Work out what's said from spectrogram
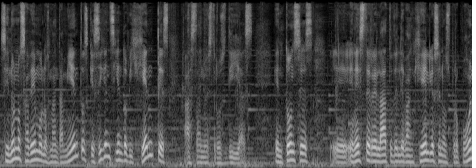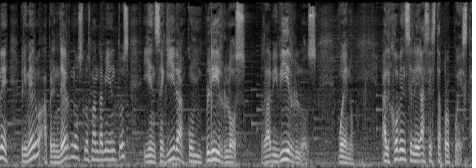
si no nos sabemos los mandamientos que siguen siendo vigentes hasta nuestros días? Entonces, eh, en este relato del Evangelio se nos propone primero aprendernos los mandamientos y enseguida cumplirlos, vivirlos. Bueno, al joven se le hace esta propuesta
